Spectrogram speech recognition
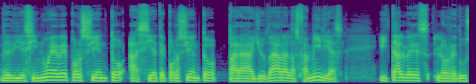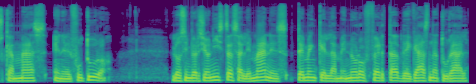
de 19% a 7% para ayudar a las familias y tal vez lo reduzca más en el futuro. Los inversionistas alemanes temen que la menor oferta de gas natural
